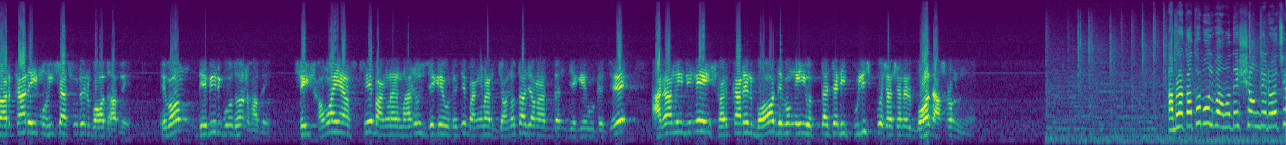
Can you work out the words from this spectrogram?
সরকার এই মহিষাসুরের বধ হবে এবং দেবীর বোধন হবে। সেই সময় আসছে, বাংলার মানুষ জেগে উঠেছে, বাংলার জনতা জনার্দন জেগে উঠেছে। আগামী দিনে এই সরকারের বধ এবং এই অত্যাচারী পুলিশ প্রশাসনের বধ আসন্ন। আমরা কথা বলব আমাদের সঙ্গে রয়েছে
